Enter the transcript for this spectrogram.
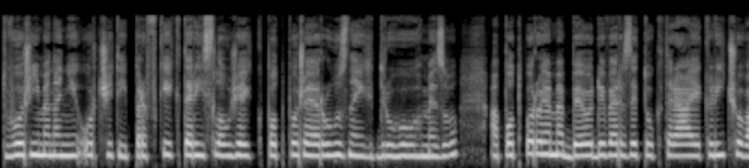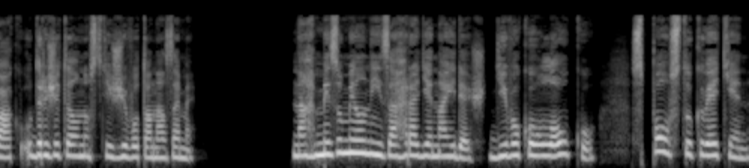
Tvoříme na ní určitý prvky, které slouží k podpoře různých druhů hmyzu a podporujeme biodiverzitu, která je klíčová k udržitelnosti života na Zemi. Na hmyzumilný zahradě najdeš divokou louku, spoustu květin,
